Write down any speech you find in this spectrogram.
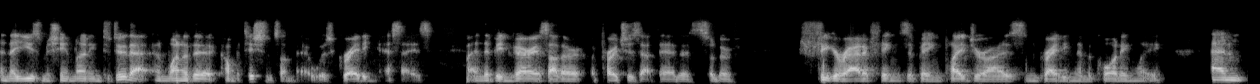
and they use machine learning to do that. And one of the competitions on there was grading essays. And there have been various other approaches out there to sort of figure out if things are being plagiarized and grading them accordingly. And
